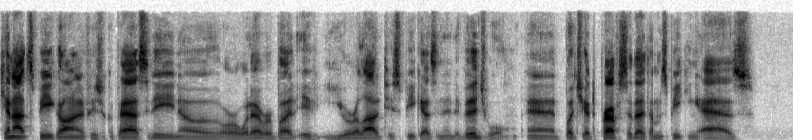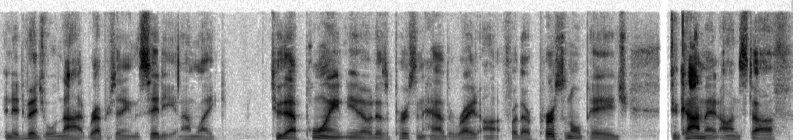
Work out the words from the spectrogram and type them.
cannot speak on an official capacity, you know, or whatever. But if you're allowed to speak as an individual, and but you have to preface it that I'm speaking as an individual, not representing the city. And I'm like, to that point, you know, does a person have the right on, for their personal page to comment on stuff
